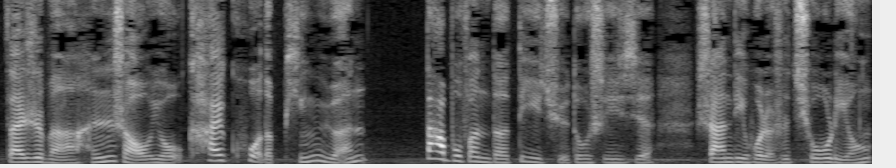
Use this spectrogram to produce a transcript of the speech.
在日本很少有开阔的平原，大部分的地区都是一些山地或者是丘陵，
